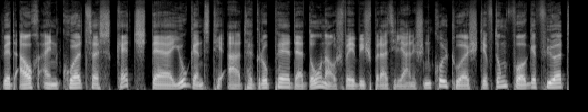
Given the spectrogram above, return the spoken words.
wird auch ein kurzer Sketch der Jugendtheatergruppe der Donauschwäbisch-Brasilianischen Kulturstiftung vorgeführt,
